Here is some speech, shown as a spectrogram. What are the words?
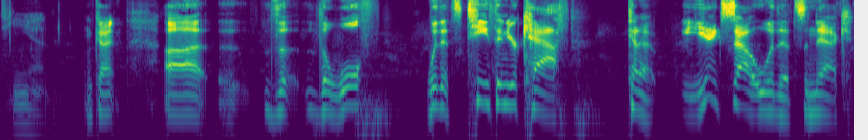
Ten. Okay. Uh, the the wolf, with its teeth in your calf, kind of yanks out with its neck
